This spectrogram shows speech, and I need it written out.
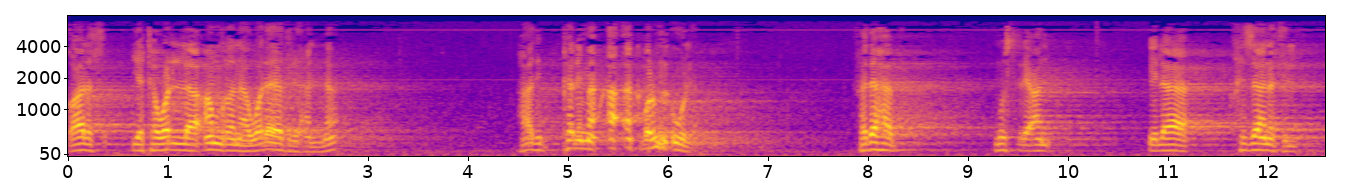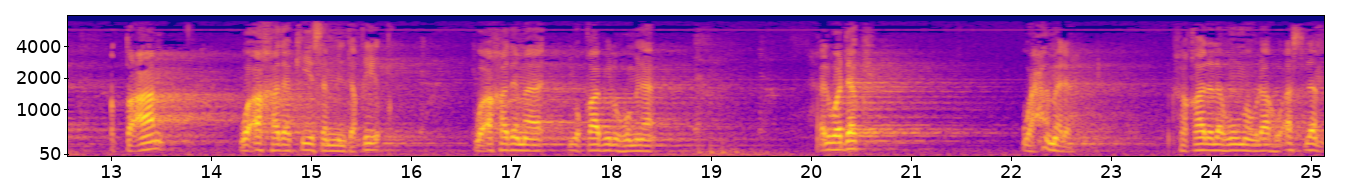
قالت يتولى أمرنا ولا يدري عنا. هذه كلمة أكبر من الأولى. فذهب مسرعا إلى خزانة الطعام وأخذ كيسا من دقيق وأخذ ما يقابله من الودك وحمله. فقال له مولاه أسلم.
